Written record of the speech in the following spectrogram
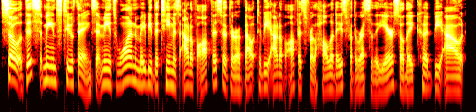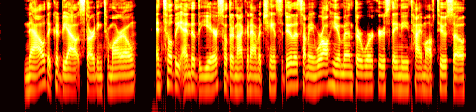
So this means two things. It means one, maybe the team is out of office or they're about to be out of office for the holidays for the rest of the year. So they could be out now. They could be out starting tomorrow until the end of the year. So they're not going to have a chance to do this. I mean, we're all human. They're workers. They need time off too. So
